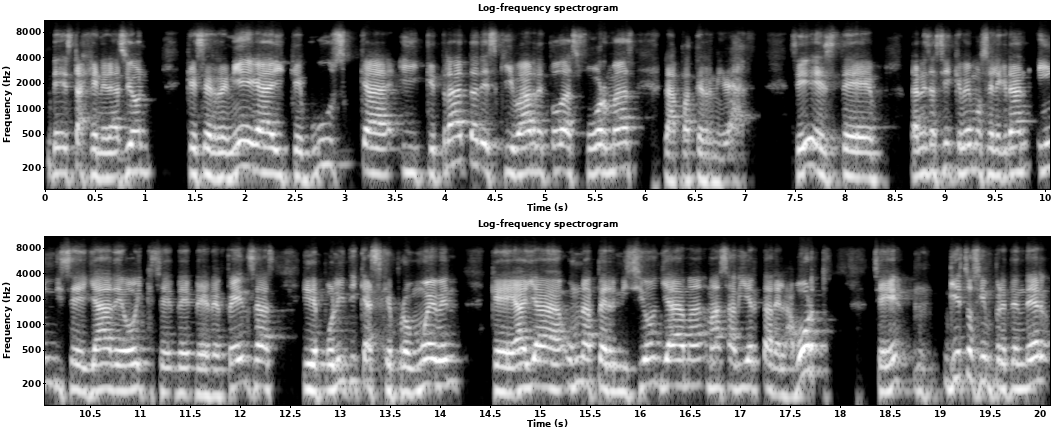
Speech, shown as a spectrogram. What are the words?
de esta generación que se reniega y que busca y que trata de esquivar de todas formas la paternidad. ¿sí? Este, tan es así que vemos el gran índice ya de hoy que se, de, de, defensas y de políticas que promueven que haya una permisión ya más abierta del aborto. ¿sí? Y esto sin pretender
